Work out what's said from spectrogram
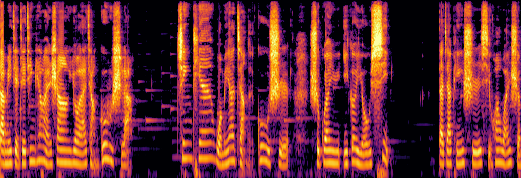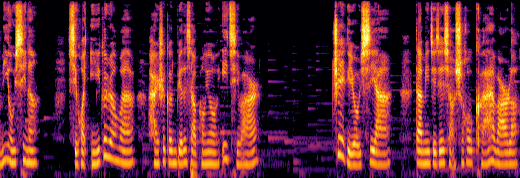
大米姐姐今天晚上又来讲故事啦。今天我们要讲的故事是关于一个游戏。大家平时喜欢玩什么游戏呢？喜欢一个人玩，还是跟别的小朋友一起玩？这个游戏啊，大米姐姐小时候可爱玩了，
